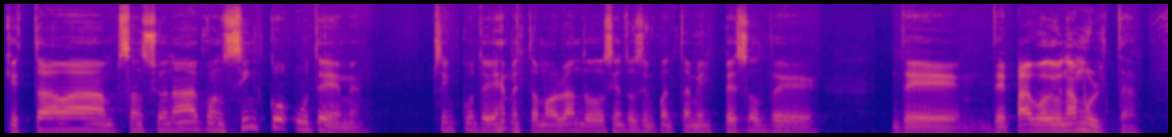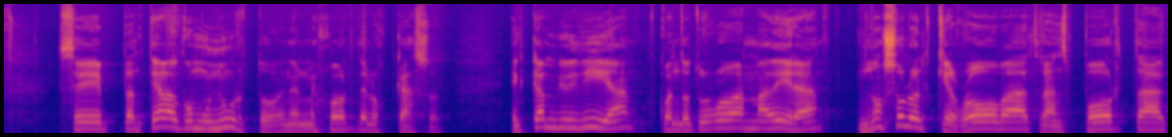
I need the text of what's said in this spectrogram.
que estaba sancionada con 5 UTM. 5 UTM, estamos hablando de 250 mil pesos de, de, pago de una multa. Se planteaba como un hurto en el mejor de los casos. En cambio, hoy día, cuando tú robas madera, no solo el que roba, transporta,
